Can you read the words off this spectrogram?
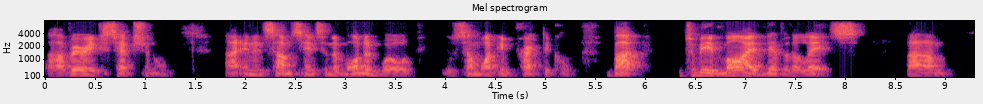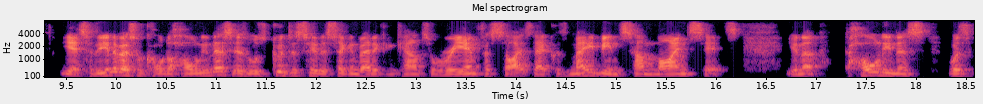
uh, very exceptional, uh, and in some sense, in the modern world, somewhat impractical, but to be admired nevertheless. Um, yeah, so the universal call to holiness, it was good to see the Second Vatican Council re-emphasize that because maybe in some mindsets, you know, holiness was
